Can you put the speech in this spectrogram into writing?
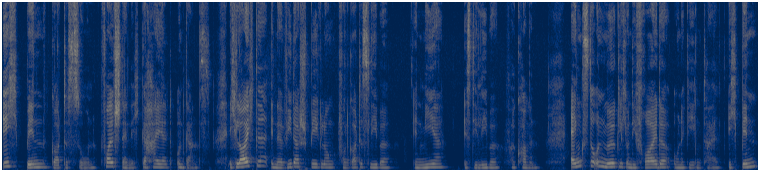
Ich bin Gottes Sohn, vollständig, geheilt und ganz. Ich leuchte in der Widerspiegelung von Gottes Liebe. In mir ist die Liebe vollkommen. Ängste unmöglich und die Freude ohne Gegenteil. Ich bin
